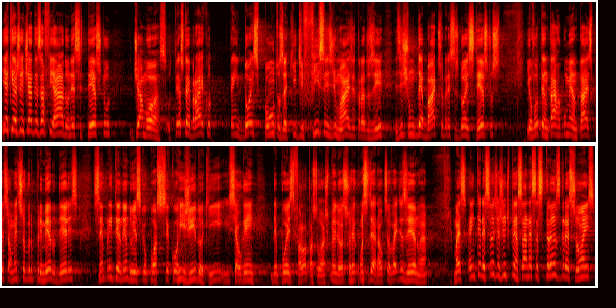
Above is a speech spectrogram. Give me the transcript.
E aqui a gente é desafiado nesse texto de Amós. O texto hebraico tem dois pontos aqui difíceis demais de traduzir. Existe um debate sobre esses dois textos. E eu vou tentar argumentar especialmente sobre o primeiro deles, sempre entendendo isso, que eu posso ser corrigido aqui, e se alguém depois falou, oh, pastor, acho melhor o senhor reconsiderar o que senhor vai dizer, não é? Mas é interessante a gente pensar nessas transgressões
